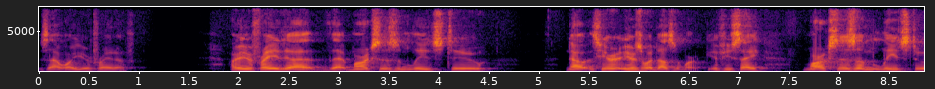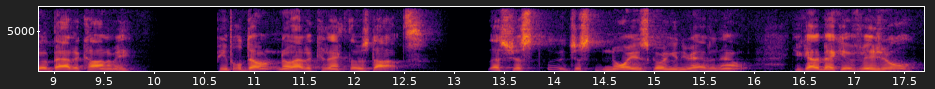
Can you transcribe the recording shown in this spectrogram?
Is that what you're afraid of? Are you afraid uh, that Marxism leads to? No. Here, here's what doesn't work. If you say Marxism leads to a bad economy, people don't know how to connect those dots. That's just just noise going in your head and out. You got to make it visual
